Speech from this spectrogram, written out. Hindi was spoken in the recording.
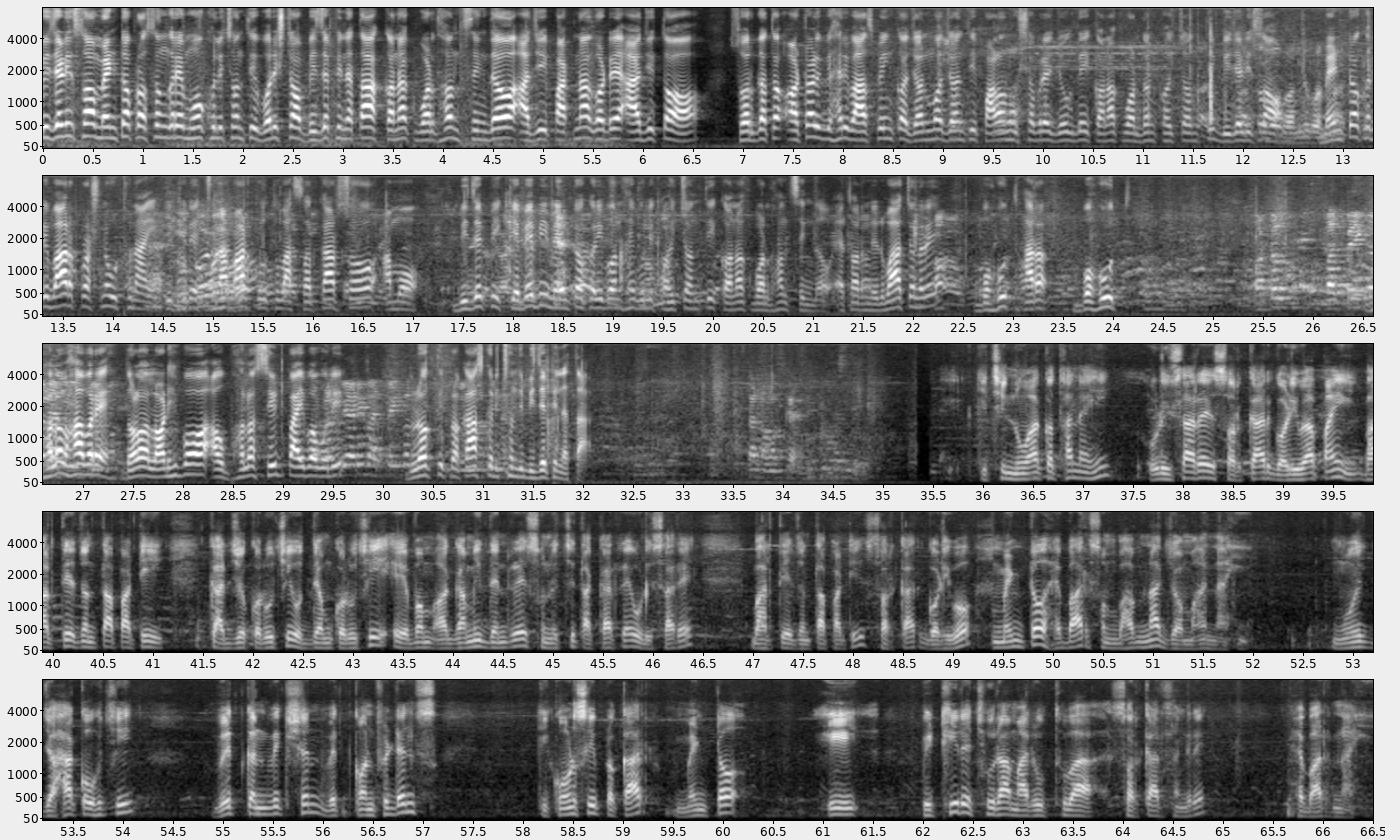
ବିଜେଡି ସହ ମେଣ୍ଟ ପ୍ରସଙ୍ଗରେ ମୁହଁ ଖୋଲିଛନ୍ତି ବରିଷ୍ଠ ବିଜେପି ନେତା କନକ ବର୍ଦ୍ଧନ ସିଂଦେଓ ଆଜି ପାଟନାଗଡ଼ରେ ଆୟୋଜିତ ସ୍ୱର୍ଗତ ଅଟଳ ବିହାରୀ ବାଜପେୟୀଙ୍କ ଜନ୍ମ ଜୟନ୍ତୀ ପାଳନ ଉତ୍ସବରେ ଯୋଗଦେଇ କନକ ବର୍ଦ୍ଧନ କହିଛନ୍ତି ବିଜେଡି ସହ ମେଣ୍ଟ କରିବାର ପ୍ରଶ୍ନ ଉଠୁନାହିଁ ପିଠିରେ ଛୁରାମାଡ଼ କରୁଥିବା ସରକାର ସହ ଆମ ବିଜେପି କେବେ ବି ମେଣ୍ଟ କରିବ ନାହିଁ ବୋଲି କହିଛନ୍ତି କନକ ବର୍ଦ୍ଧନ ସିଂଦେଓ ଏଥର ନିର୍ବାଚନରେ ବହୁତ ହାର ବହୁତ भल भाव दल लड़ आल सीट पाइब दृढ़ोक्ति प्रकाश करजेपी नेता कि नुआ कथा नहीं सरकार गढ़ भारतीय जनता पार्टी कार्य करुच्ची उद्यम करुच्ची आगामी दिन में सुनिश्चित आकार रे भारतीय जनता पार्टी सरकार गढ़ मेट हेबार संभावना जमा ना मुझे कहूँ विथ कन्विक्शन विथ कॉन्फिडेंस कि कौन सी प्रकार मेट ये छुरा मारू सरकार संग्रे हेबार नहीं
